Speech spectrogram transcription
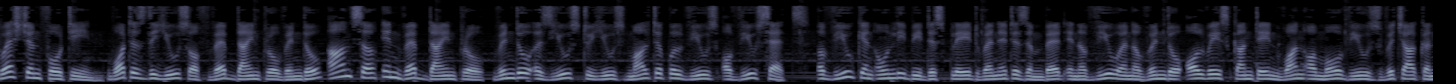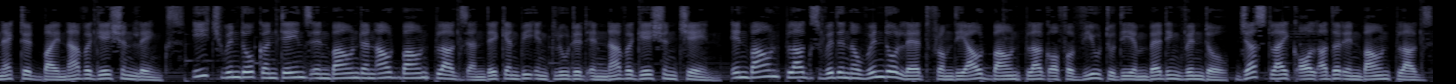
Question 14. What is the use of WebDynPro window? Answer. In WebDynPro, window is used to use multiple views or view sets. A view can only be displayed when it is embedded in a view and a window always contain one or more views which are connected by navigation links. Each window contains inbound and outbound plugs and they can be included in navigation chain. Inbound plugs within a window lead from the outbound plug of a view to the embedding window. Just like all other inbound plugs,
